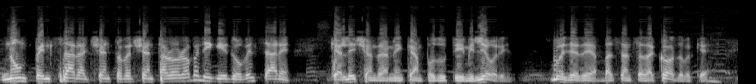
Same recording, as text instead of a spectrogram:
non pensare al 100% all'Europa League, io devo pensare che a Lecce andranno in campo tutti i migliori. Voi siete abbastanza d'accordo perché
